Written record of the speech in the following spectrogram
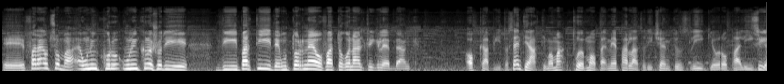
Eh, farà insomma è un, incro- un incrocio di, di partite, un torneo fatto con altri club anche. Ho capito. Senti un attimo, ma tu mo, mi hai parlato di Champions League, Europa League. Sì.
